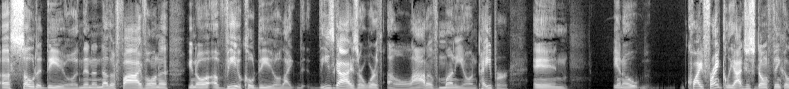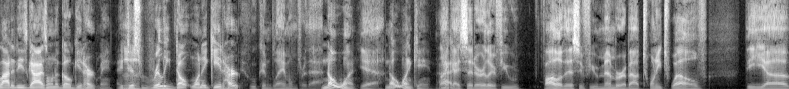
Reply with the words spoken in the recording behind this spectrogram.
uh, soda deal, and then another five on a you know a vehicle deal. Like th- these guys are worth a lot of money on paper, and you know. Quite frankly, I just don't think a lot of these guys want to go get hurt, man. They just really don't want to get hurt. Who can blame them for that? No one. Yeah. No one can. Like I, said earlier, if you follow this, if you remember about 2012, the uh,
